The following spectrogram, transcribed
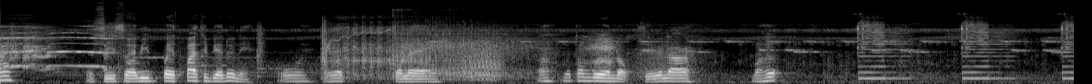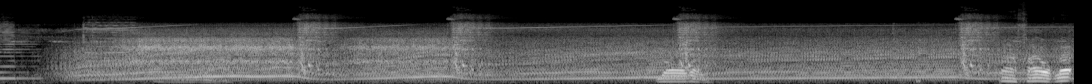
มั้งสีสวยมีเปิดป้ายทะเบียนด้วยนี่โอ้ยไม่ว่าจะแรงอะไม่ต้องเบิร์นหรอกเสียเวลามาเถอะรอก่อนอ่าคลายออกแล้ว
